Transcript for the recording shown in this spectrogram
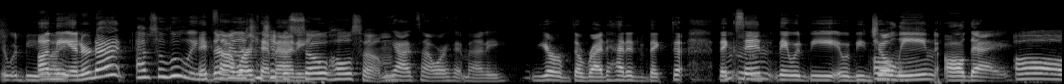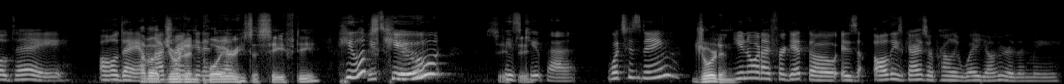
It would be on like, the internet. Absolutely, It's their not worth it, relationship Maddy. is so wholesome. Yeah, it's not worth it, Maddy. You're the redheaded victim, vixen. They would be. It would be oh. Jolene all day. all day, all day. How I'm about not trying to Jordan get into Poyer? that. He's a safety. He looks He's cute. cute. He's cute, Pat. What's his name? Jordan. You know what I forget though is all these guys are probably way younger than me.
